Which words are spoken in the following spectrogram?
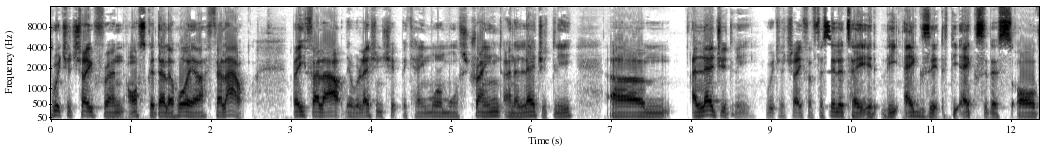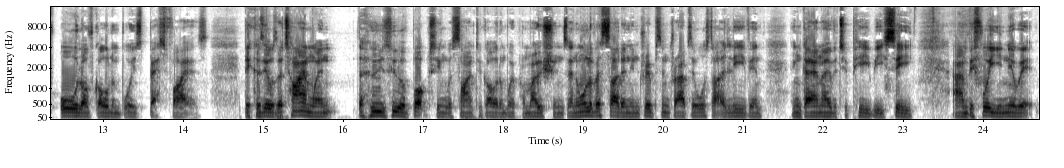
richard schaefer and oscar de la hoya fell out. They fell out their relationship became more and more strained and allegedly um, allegedly richard schaefer facilitated the exit the exodus of all of golden boy's best fighters. Because it was a time when the who's who of boxing was signed to Golden Boy Promotions, and all of a sudden, in dribs and drabs, they all started leaving and going over to PBC. And before you knew it,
